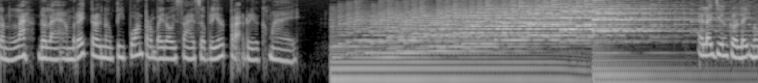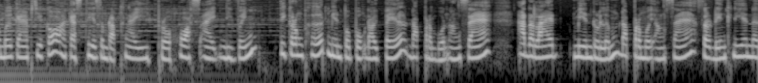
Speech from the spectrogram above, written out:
កន្លះដុល្លារអាមេរិកត្រូវនឹង2840រៀលប្រាក់រៀលខ្មែរឥឡូវយើងក៏លេខមកមើលការព្យាករណ៍អាកាសធាតុសម្រាប់ថ្ងៃប្រហ័សស្អែកនេះវិញទីក្រុងផឺតមានពពកដោយពេល19អង្សាអាដាលេដមានរលឹម16អង្សា ស្រដៀងគ្នានៅ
